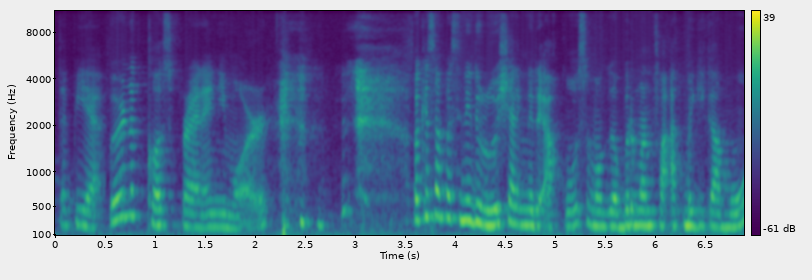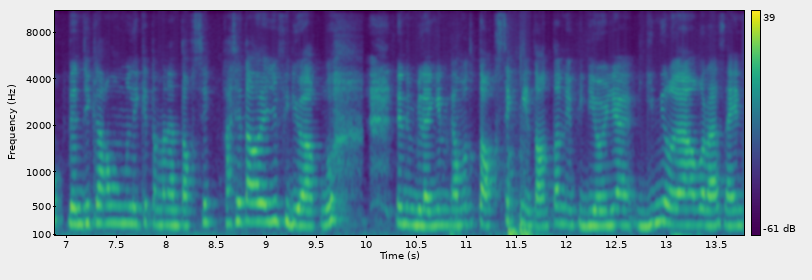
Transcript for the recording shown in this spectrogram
Tapi ya we're not close friend anymore Oke sampai sini dulu sharing dari aku. Semoga bermanfaat bagi kamu. Dan jika kamu memiliki teman yang toxic Kasih tahu aja video aku. Dan bilangin kamu tuh toxic nih Tonton nih videonya. Gini loh yang aku rasain.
